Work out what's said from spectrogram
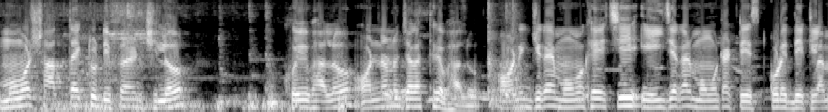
মোমোর স্বাদটা একটু ডিফারেন্ট ছিল। খুবই ভালো। অন্যান্য জায়গার থেকে ভালো। অনেক জায়গায় মোমো খেয়েছি। এই জায়গার মোমোটা টেস্ট করে দেখলাম।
